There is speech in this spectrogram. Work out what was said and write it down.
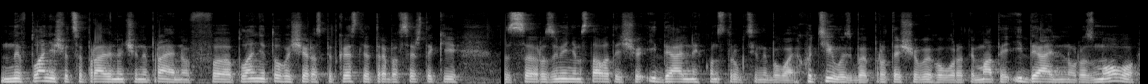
Не в плані, що це правильно чи неправильно, в плані того, ще раз підкреслюю, треба все ж таки з розумінням ставити, що ідеальних конструкцій не буває. Хотілося б про те, що ви говорите, мати ідеальну розмову,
